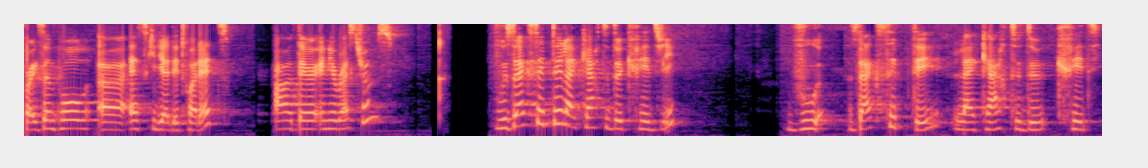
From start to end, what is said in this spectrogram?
For example, uh, est-ce qu'il y a des toilettes? Are there any restrooms? Vous acceptez la carte de crédit? Vous acceptez la carte de crédit.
